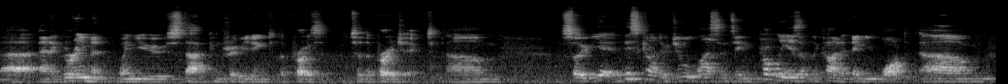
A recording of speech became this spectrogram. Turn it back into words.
uh, an agreement when you start contributing to the process to the project. Um, so yeah, this kind of dual licensing probably isn't the kind of thing you want, um,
